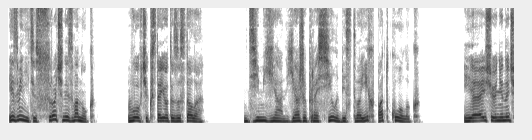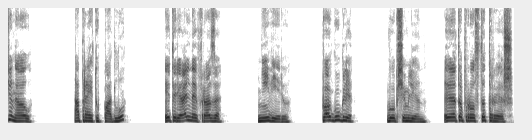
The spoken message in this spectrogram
«Извините, срочный звонок», Вовчик встает из-за стола. «Демьян, я же просила без твоих подколок». «Я еще не начинал». «А про эту падлу?» «Это реальная фраза». «Не верю». «Погугли». «В общем, Лен, это просто трэш».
